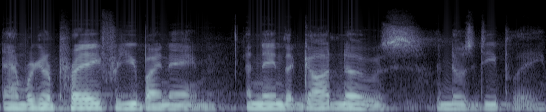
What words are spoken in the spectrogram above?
and we're going to pray for you by name, a name that God knows and knows deeply.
